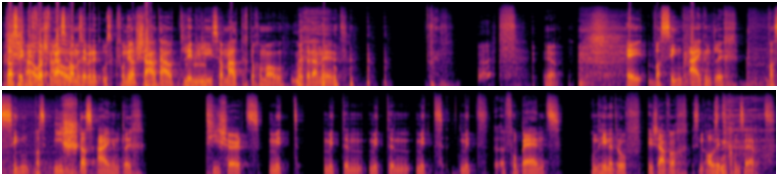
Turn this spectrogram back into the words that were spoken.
Das hätte ich fast vergessen, haben wir es eben nicht herausgefunden. Ja, Shoutout, liebe Mhm. Lisa, melde dich doch einmal. Oder auch nicht. ja. Hey, was sind eigentlich, was sind, was ist das eigentlich? T-Shirts mit, mit dem, mit dem, mit, mit, äh, von Bands und hinten drauf ist einfach, sind alle ihre Konzerte.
